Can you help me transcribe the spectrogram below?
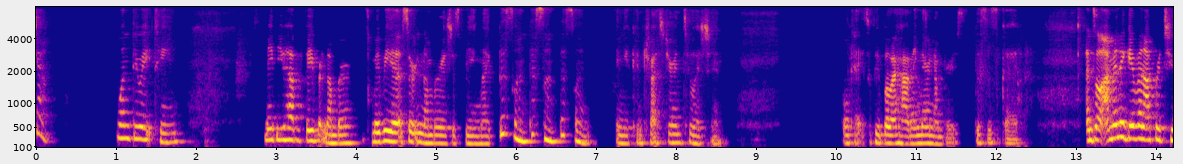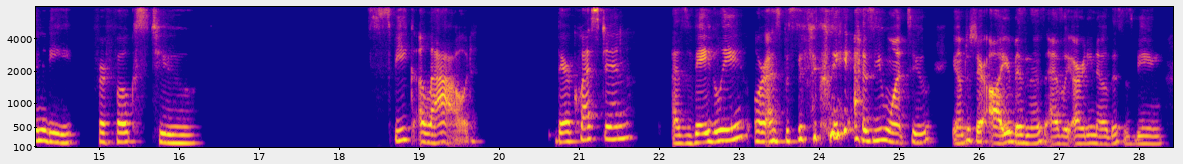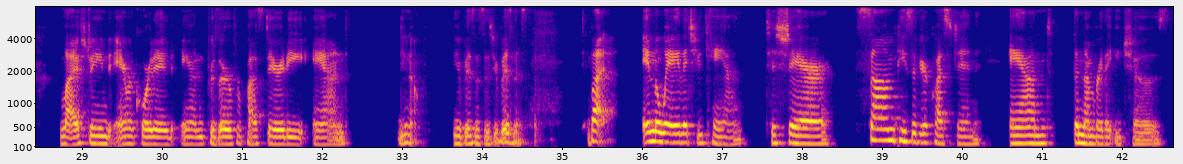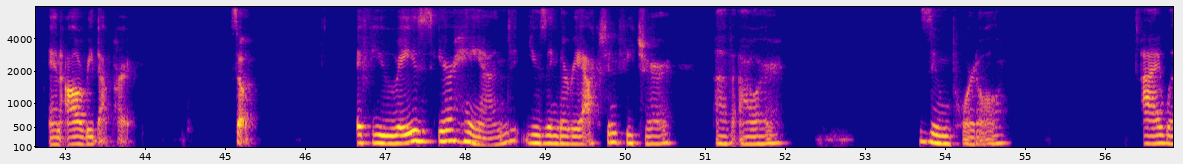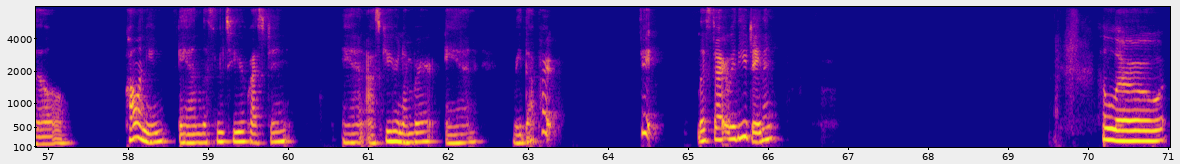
yeah, 1 through 18. Maybe you have a favorite number. Maybe a certain number is just being like this one, this one, this one, and you can trust your intuition. Okay, so people are having their numbers. This is good. And so, I'm going to give an opportunity for folks to speak aloud their question as vaguely or as specifically as you want to. You have to share all your business. As we already know, this is being live streamed and recorded and preserved for posterity. And, you know, your business is your business. But in the way that you can to share some piece of your question and the number that you chose. And I'll read that part. So if you raise your hand using the reaction feature of our Zoom portal, I will call on you and listen to your question and ask you your number and read that part. Okay, let's start with you, Jaden. Hello.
